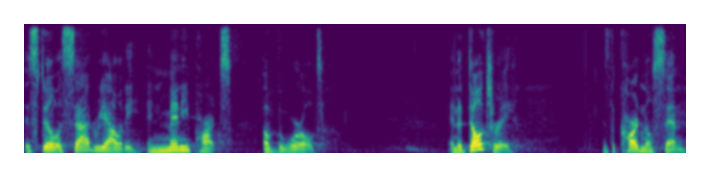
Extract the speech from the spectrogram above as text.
is still a sad reality in many parts of the world. And adultery is the cardinal sin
